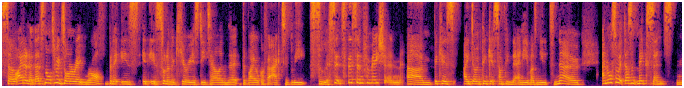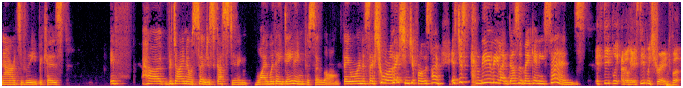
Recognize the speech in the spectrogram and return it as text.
so I don't know. That's not to exonerate Roth, but it is it is sort of a curious detail in that the biographer actively solicits this information um, because I don't think it's something that any of us needed to know, and also it doesn't make sense narratively because if her vagina was so disgusting, why were they dating for so long? They were in a sexual relationship for all this time. It's just clearly like doesn't make any sense. It's deeply I mean, okay. It's deeply strange, but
